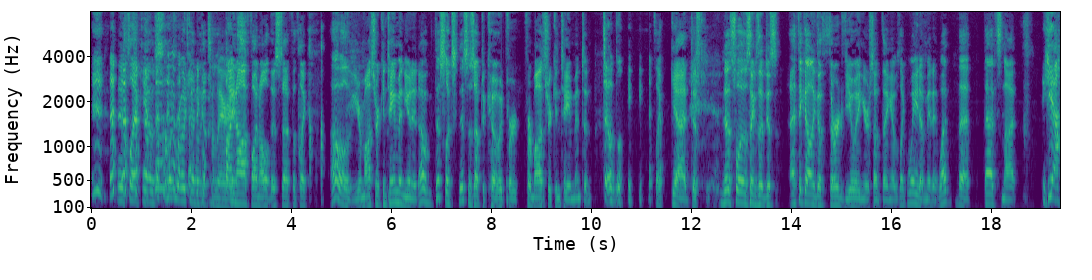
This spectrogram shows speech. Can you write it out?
It's like you know someone OSHA had to come sign off on all this stuff. It's like, oh, your monster containment unit. Oh, this looks this is up to code for for monster containment, and totally. it's like, yeah, just that's one of those things that just I think on like a third viewing or something, it was like, wait a minute, what that that's not. Yeah,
